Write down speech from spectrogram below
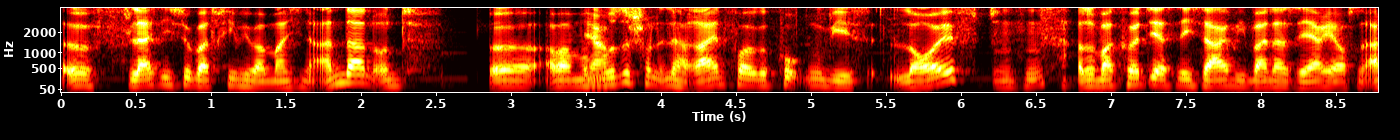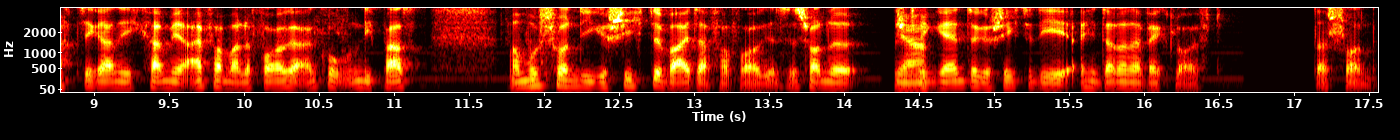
Äh, vielleicht nicht so übertrieben wie bei manchen anderen und äh, aber man ja. muss es schon in der Reihenfolge gucken, wie es läuft. Mhm. Also man könnte jetzt nicht sagen, wie bei einer Serie aus den 80ern, ich kann mir einfach mal eine Folge angucken und die passt. Man muss schon die Geschichte weiterverfolgen. Es ist schon eine stringente ja. Geschichte, die hintereinander wegläuft. Das schon.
